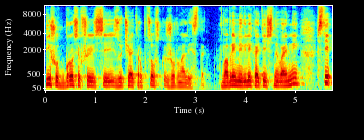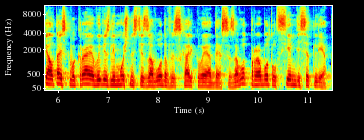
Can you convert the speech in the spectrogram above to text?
Пишут бросившиеся изучать Рубцовск журналисты. Во время Великой Отечественной войны в степи Алтайского края вывезли мощности заводов из Харькова и Одессы. Завод проработал 70 лет,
